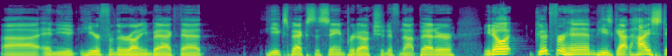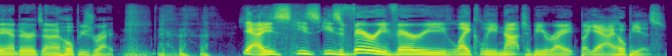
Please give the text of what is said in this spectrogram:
uh, and you hear from the running back that he expects the same production, if not better. You know what? Good for him. He's got high standards, and I hope he's right. Yeah, he's he's he's very very likely not to be right, but yeah, I hope he is.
